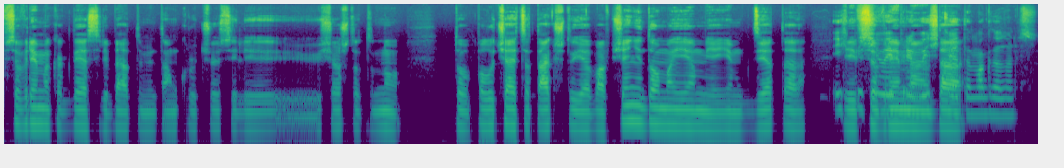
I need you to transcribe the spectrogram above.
все время, когда я с ребятами там кручусь или еще что-то, ну, то получается так, что я вообще не дома ем, я ем где-то, Их И пищевые время, привычки да. это Макдональдс.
